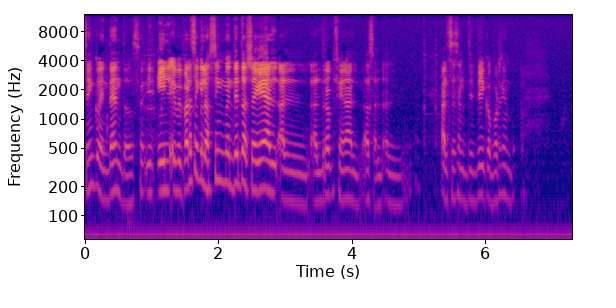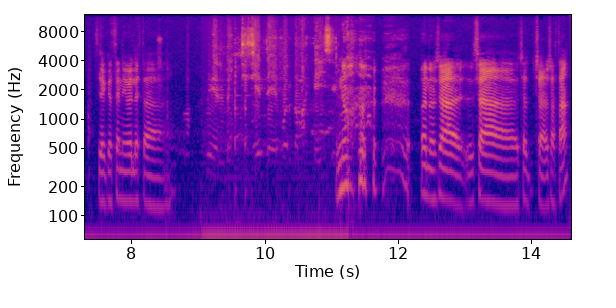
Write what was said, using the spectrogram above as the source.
Cinco intentos. Y, me parece que los cinco intentos llegué al, al, al drop final. O sea, al, al 60 y pico por ciento. Si es que ese nivel está... El 27 fue lo más que hice. No. bueno, ya, ya, ya, ya, ya está.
